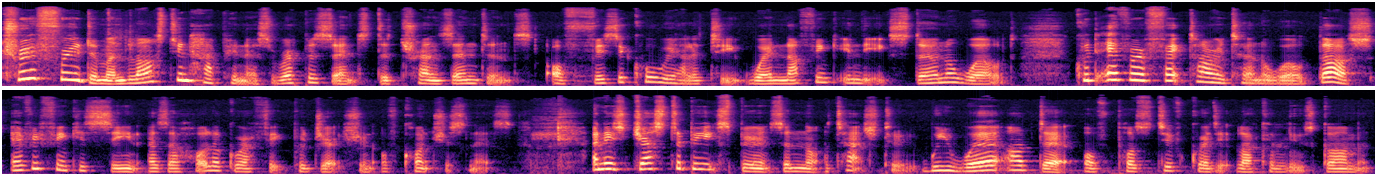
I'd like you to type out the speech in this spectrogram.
True freedom and lasting happiness represents the transcendence of physical reality where nothing in the external world could ever affect our internal world. Thus, everything is seen as a holographic projection of consciousness and is just to be experienced and not attached to. We wear our debt of positive credit like a loose garment,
